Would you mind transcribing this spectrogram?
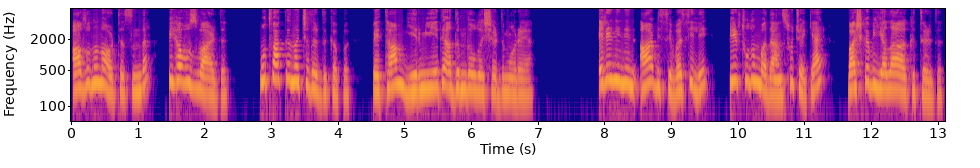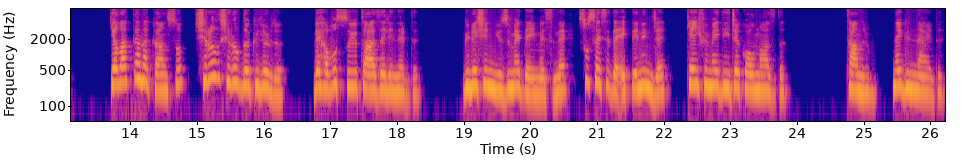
Avlunun ortasında bir havuz vardı. Mutfaktan açılırdı kapı ve tam 27 adımda ulaşırdım oraya. Eleni'nin abisi Vasili bir tulumbadan su çeker, başka bir yalağa akıtırdı. Yalaktan akan su şırıl şırıl dökülürdü ve havuz suyu tazelenirdi. Güneşin yüzüme değmesine su sesi de eklenince keyfime diyecek olmazdı. Tanrım ne günlerdi.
